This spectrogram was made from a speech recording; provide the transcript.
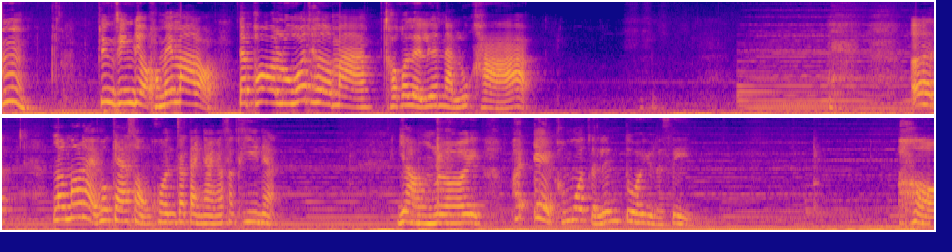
อืมจริง ๆ เดี๋ยวเขาไม่มาหรอก แต่พอรู้ว่าเธอมา เขาก็เลยเลื่อนนัดลูกค้า เออแล้วเมื่อไหร่พวกแกสองคนจะแต่งงานกันสักทีเนี่ย ยังเลย พระเอกเขามัวแต่เล่นตัวอยู่นะสิ อ๋อ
